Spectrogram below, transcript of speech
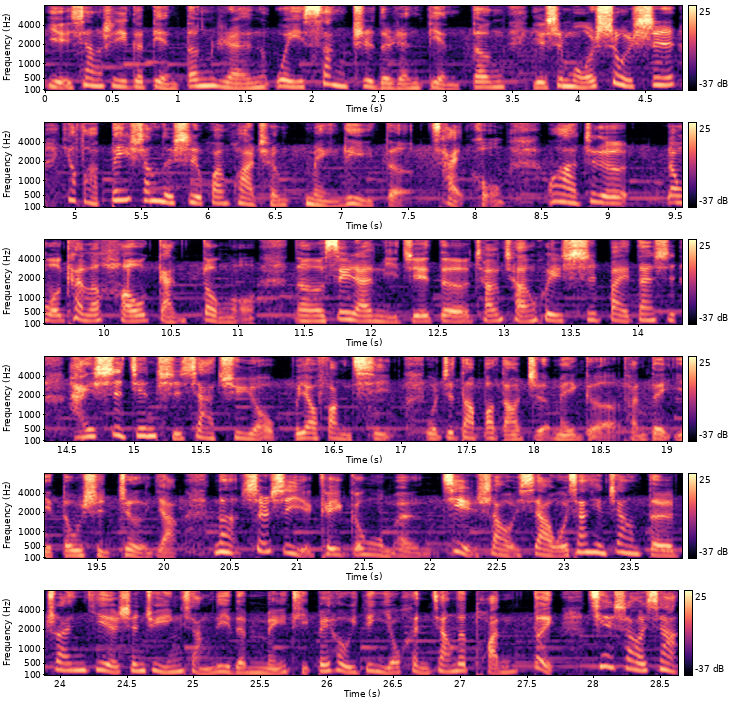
也像是一个点灯人，为丧志的人点灯；也是魔术师，要把悲伤的事幻化成美丽的彩虹。哇，这个。让我看了好感动哦。呃，虽然你觉得常常会失败，但是还是坚持下去哟，不要放弃。我知道报道者每个团队也都是这样。那是不是也可以跟我们介绍一下？我相信这样的专业、深具影响力的媒体背后一定有很强的团队。介绍一下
